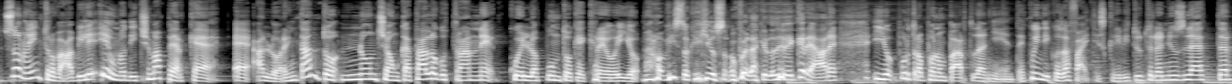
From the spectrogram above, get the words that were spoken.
sono introvabili e uno dice ma perché? Eh, allora intanto non c'è un catalogo tranne quello appunto che creo io, però visto che io sono quella che lo deve creare, io purtroppo non parto da niente. Quindi cosa fai? Ti scrivi tutte le newsletter,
